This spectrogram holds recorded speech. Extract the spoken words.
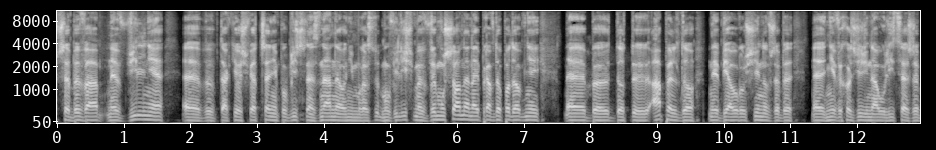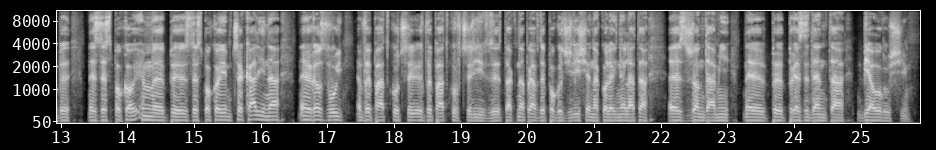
przebywa w Wilnie takie oświadczenie publiczne znane, o nim mówiliśmy, wymuszone najprawdopodobniej do, apel do Białorusinów, żeby nie wychodzili na ulicę, żeby ze spokojem, ze spokojem czekali na rozwój wypadku, czy, wypadków, czyli tak naprawdę pogodzili się na kolejne lata z rządami prezydenta Białorusi.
